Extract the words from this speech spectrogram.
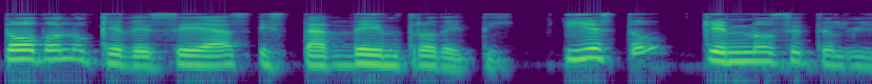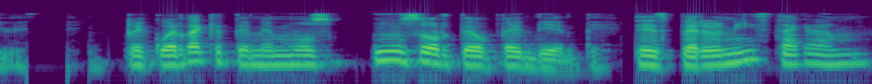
Todo lo que deseas está dentro de ti. Y esto que no se te olvide. Recuerda que tenemos un sorteo pendiente. Te espero en Instagram.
